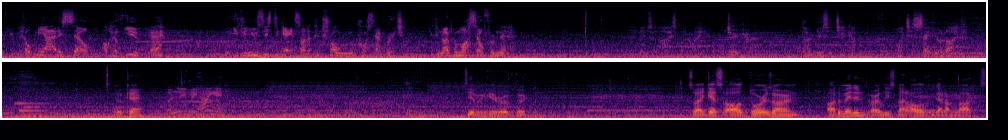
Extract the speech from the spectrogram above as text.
If you help me out of this cell, I'll help you, yeah? But you can use this to get inside the control room across that bridge. You can open myself from there. Jacob. Don't lose it, Jacob. I just save your life. Okay. Don't leave me hanging. See over here real quick. So I guess all doors aren't automated, or at least not all of them got unlocked.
